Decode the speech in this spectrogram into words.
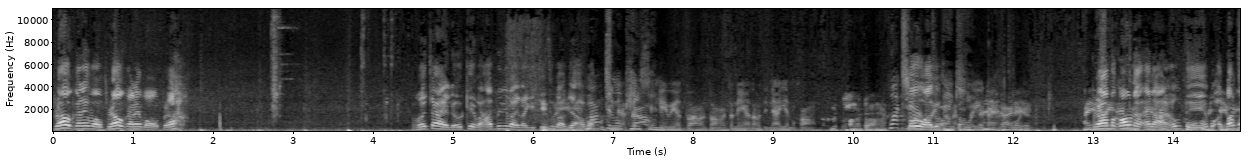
ဘရောကနေဘောဘရောကနေဘောဘရော ဘောကြရလို့ကဲပါအပိလိပါတိုင်းကြီးကျေးဇူးပါဗျာအဘောဒီနေ့ကောင်းကင်းပြီးတော့သွားမှာသွားမှာတနေ့ကတော့ဒီညကြီးမကောင်းမတော်မတော်မ Watch Oh, out! I don't- Thank တော့ you. တနေ့ခိုင်းလိုက်ဘရာမကောင်းတာအဲ့ဒါဟုတ်တယ်ဘောနောက်က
